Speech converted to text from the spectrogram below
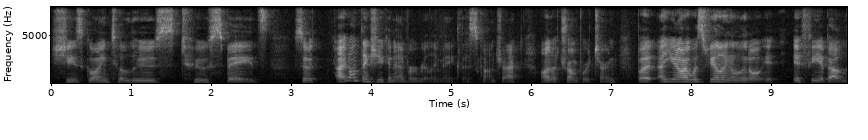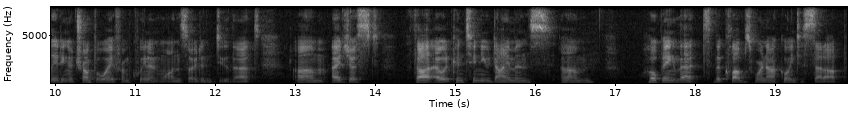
she's going to lose two spades. So I don't think she can ever really make this contract on a trump return. But uh, you know, I was feeling a little iffy about leading a trump away from queen and one, so I didn't do that. Um, I just thought I would continue diamonds, um, hoping that the clubs were not going to set up,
